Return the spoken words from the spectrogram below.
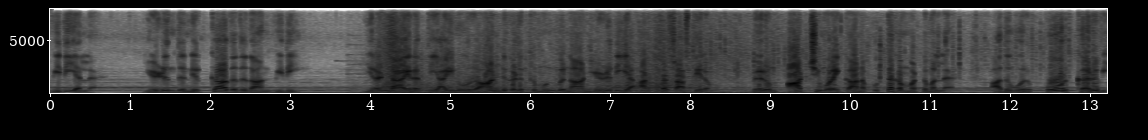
விதி அல்ல எழுந்து நிற்காததுதான் விதி. இரண்டாயிரத்தி ஐநூறு ஆண்டுகளுக்கு முன்பு நான் எழுதிய அர்த்த சாஸ்திரம் வெறும் ஆட்சி முறைக்கான புத்தகம் மட்டுமல்ல அது ஒரு போர் கருவி.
